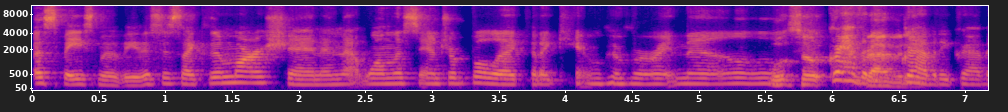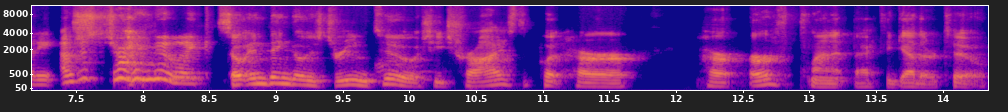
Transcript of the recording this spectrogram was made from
a space movie. This is like The Martian and that one with Sandra Bullock that I can't remember right now. Well, so gravity, gravity, gravity, I was just trying to like So in Bingo's dream too, she tries to put her her Earth planet back together too.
